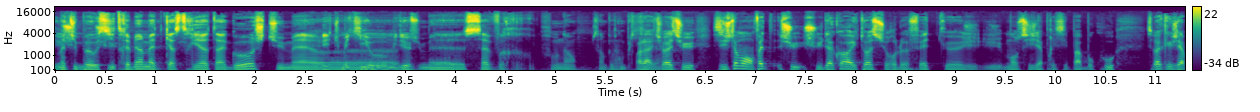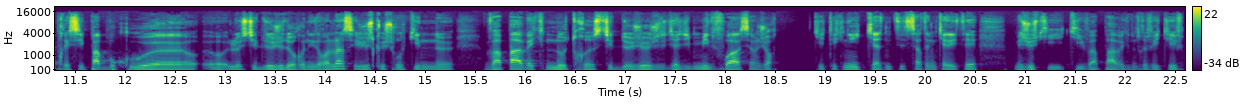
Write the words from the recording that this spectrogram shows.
Mais je tu suis- peux aussi suis- très bien mettre Castriot à gauche, tu mets. Et tu mets qui au milieu Tu mets Sèvres. Non, c'est un peu compliqué. Voilà, tu vois, tu, c'est justement, en fait, je, suis- je suis d'accord avec toi sur le fait que moi aussi, j'apprécie pas beaucoup. C'est pas que j'apprécie pas beaucoup le style de jeu de René Drolin, c'est juste que je trouve qu'il ne va pas avec notre style de jeu. J'ai déjà dit mille fois, c'est un joueur qui est technique, qui a une certaine qualité, mais juste qui, qui va pas avec notre effectif.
